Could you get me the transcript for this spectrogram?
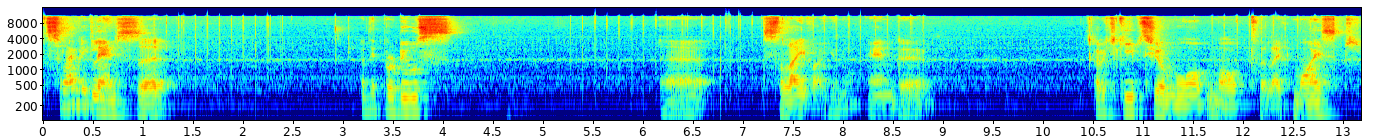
salivary glands uh, they produce uh, saliva you know and uh, which keeps your mouth uh, like moist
